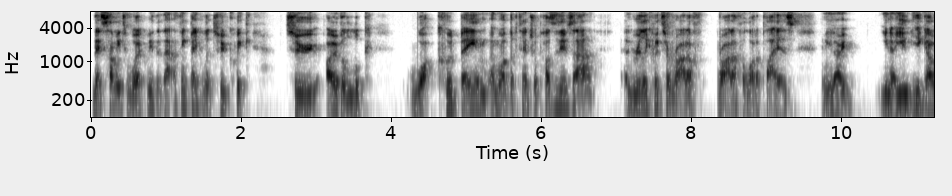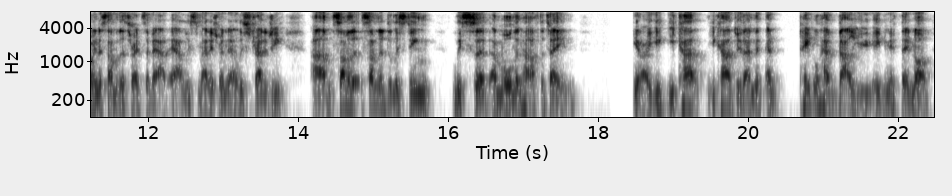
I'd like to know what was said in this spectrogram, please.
there's something to work with at that. I think people are too quick to overlook what could be and, and what the potential positives are, and really quick to write off write off a lot of players. And you know, you know, you, you go into some of the threads about our list management, our list strategy. Um, some of the some of the delisting lists are, are, more than half the team. You know, you, you can't you can't do that, and, and people have value even if they're not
